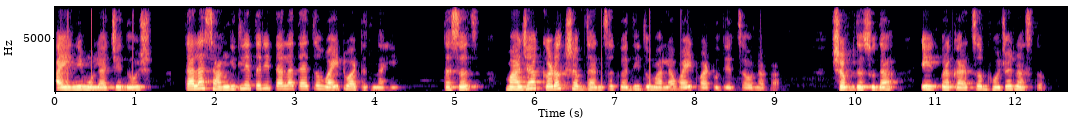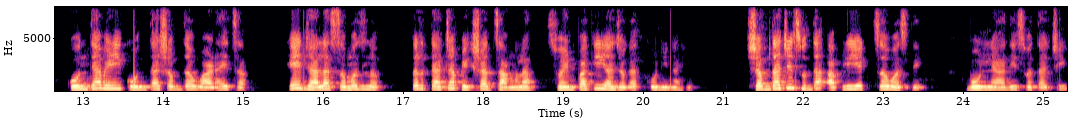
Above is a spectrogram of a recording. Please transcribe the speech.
आईने मुलाचे दोष त्याला सांगितले तरी त्याला त्याचं वाईट वाटत नाही. तसंच माझ्या कडक शब्दांचं कधी तुम्हाला वाईट वाटू देत जाऊ नका. शब्द सुद्धा एक प्रकारचं भोजन असतं. कोणत्या वेळी कोणता शब्द वाढायचा हे ज्याला समजलं तर त्याच्यापेक्षा चांगला स्वयंपाकी या जगात कोणी नाही. शब्दाची सुद्धा आपली एक चव असते. बोलण्याआधी स्वतःची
